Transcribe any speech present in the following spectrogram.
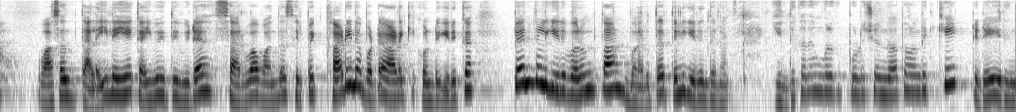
வசந்த் தலையிலேயே கை வைத்து விட சர்வா வந்த சிரிப்பை கடினப்பட்டு அடக்கி கொண்டு இருக்க பெண்கள் இருவரும் தான் வருத்தத்தில் இருந்தனர். இந்த கதை உங்களுக்கு பிடிச்சிருந்தா தொடர்ந்து கேட்டுட்டே இருங்க.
